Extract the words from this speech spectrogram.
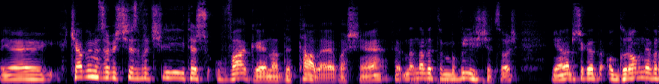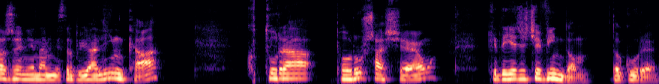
e, chciałbym, żebyście zwrócili też uwagę na detale właśnie. Na, nawet mówiliście coś. Ja na przykład ogromne wrażenie na mnie zrobiła linka, która porusza się, kiedy jedziecie windą do góry.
